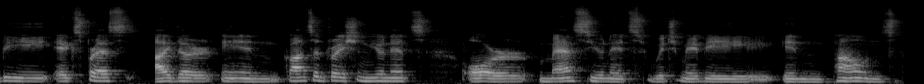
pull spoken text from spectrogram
be expressed either in concentration units or mass units, which may be in pounds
